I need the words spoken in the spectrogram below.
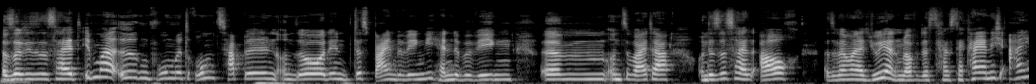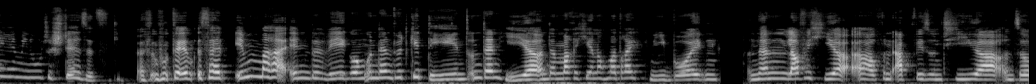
Also dieses halt immer irgendwo mit rumzappeln und so, den, das Bein bewegen, die Hände bewegen ähm, und so weiter. Und es ist halt auch, also wenn man halt Julian im Laufe des Tages, der kann ja nicht eine Minute still sitzen. Also der ist halt immer in Bewegung und dann wird gedehnt und dann hier und dann mache ich hier nochmal drei Kniebeugen und dann laufe ich hier auf und ab wie so ein Tiger und so.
